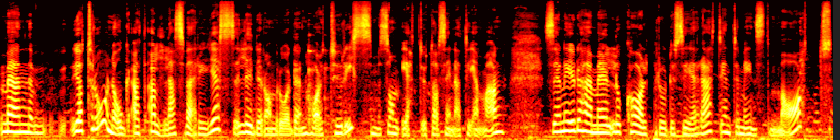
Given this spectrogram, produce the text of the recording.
men jag tror nog att alla Sveriges Leaderområden har turism som ett utav sina teman. Sen är ju det här med lokalproducerat, inte minst mat,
